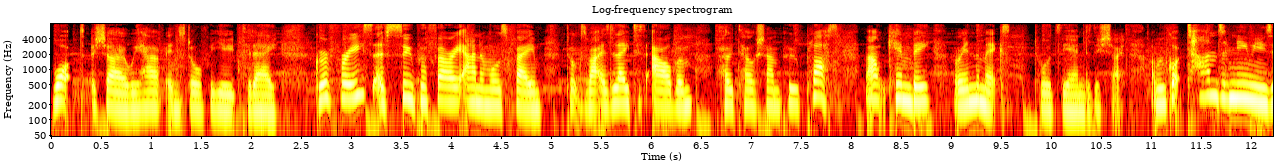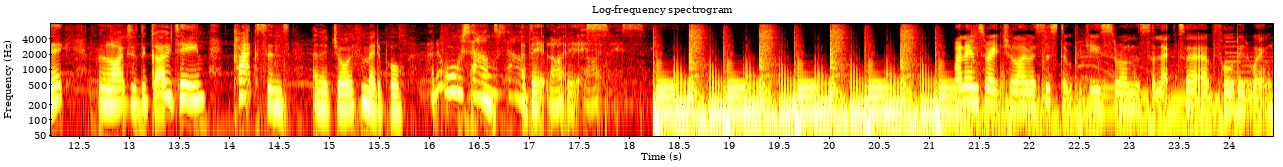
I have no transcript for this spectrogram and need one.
What a show we have in store for you today. Gruff Rhys of Super Furry Animals fame talks about his latest album, Hotel Shampoo, plus Mount Kimbie are in the mix towards the end of the show. And we've got tons of new music from the likes of the Go Team, Klaxons, and the Joy Formidable. And it all sounds, a bit like this. My name's Rachel. I'm assistant producer on the Selector at Folded Wing.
